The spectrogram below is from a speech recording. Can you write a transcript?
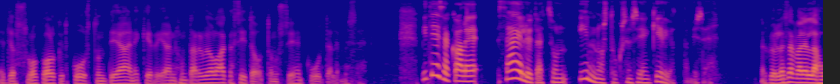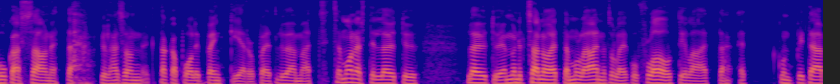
Et jos sulla on 36 tuntia äänikirjaa, niin sun tarvii olla aika sitoutunut siihen kuuntelemiseen. Miten sä Kale säilytät sun innostuksen siihen kirjoittamiseen? No kyllä se välillä hukassa on, että kyllähän se on takapuoli penkkiä ja rupeat lyömään. Sitten se monesti löytyy, löytyy. En mä nyt sano, että mulle aina tulee joku flow-tila, että, että kun pitää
